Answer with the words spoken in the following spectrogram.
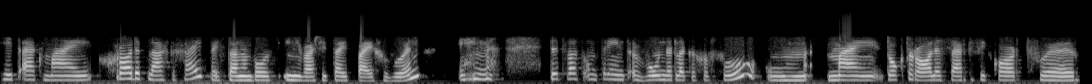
het ek my graadeplegtigheid by Stellenbosch Universiteit bygewoon en dit was omtrent 'n wonderlike gevoel om my doktorale sertifikaat vir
